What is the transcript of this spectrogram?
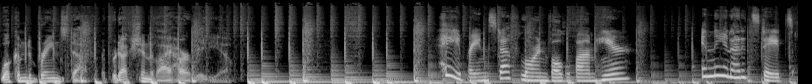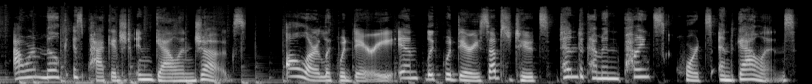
Welcome to Brainstuff, a production of iHeartRadio. Hey, Brainstuff, Lauren Vogelbaum here. In the United States, our milk is packaged in gallon jugs. All our liquid dairy and liquid dairy substitutes tend to come in pints, quarts, and gallons,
